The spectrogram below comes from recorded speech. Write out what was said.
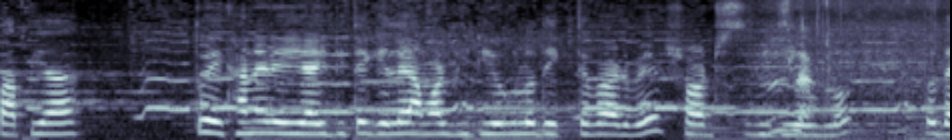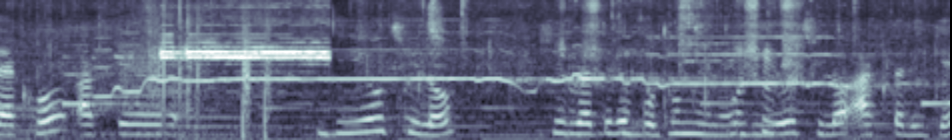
পাপিয়া, তো এখানের এই আইডিতে গেলে আমার ভিডিওগুলো দেখতে পারবে শর্টস ভিডিওগুলো। তো দেখো, আজকে বিয়েও ছিল, শিবরাত্রির প্রথম দিনে বিয়েও ছিল আট তারিখে।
